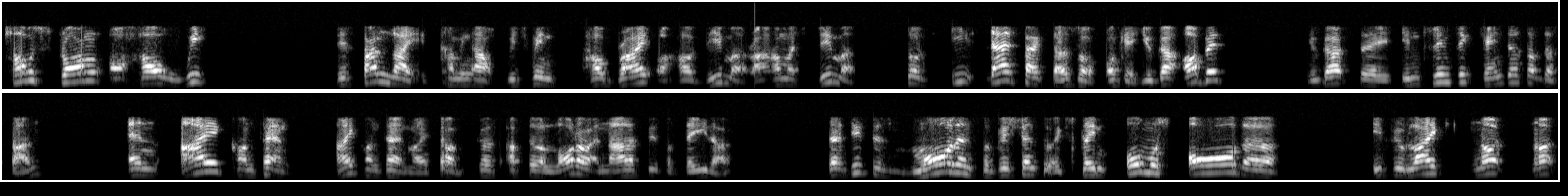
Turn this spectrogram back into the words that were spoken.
how strong or how weak the sunlight is coming out, which means how bright or how dimmer, right? How much dimmer. So that factor. So okay, you got orbit, you got the intrinsic changes of the sun, and I contend, I contend myself because after a lot of analysis of data, that this is more than sufficient to explain almost all the, if you like, not not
